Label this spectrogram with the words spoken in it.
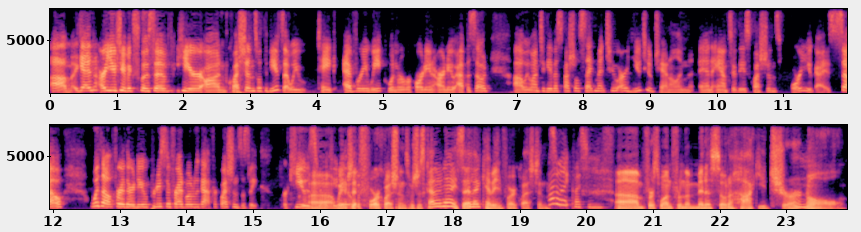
um, again, our YouTube exclusive here on Questions with the Beauts that we take every week when we're recording our new episode. Uh, we want to give a special segment to our YouTube channel and, and answer these questions for you guys. So without further ado, producer Fred, what do we got for questions this week? Or cues, Uh, we do. actually have four questions, which is kind of nice. I like having four questions. I like questions. Um, first one from the Minnesota Hockey Journal.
